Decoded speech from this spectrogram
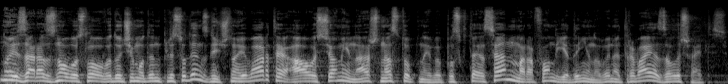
Ну і зараз знову слово ведучим один плюс один з нічної варти. А о сьомій наш наступний випуск ТСН. Марафон Єдині новини триває. Залишайтесь.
